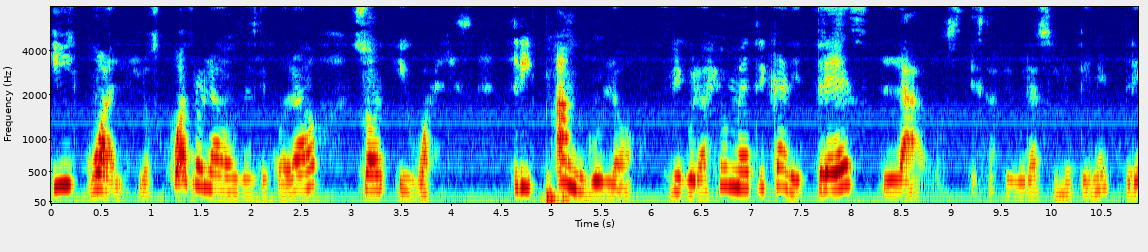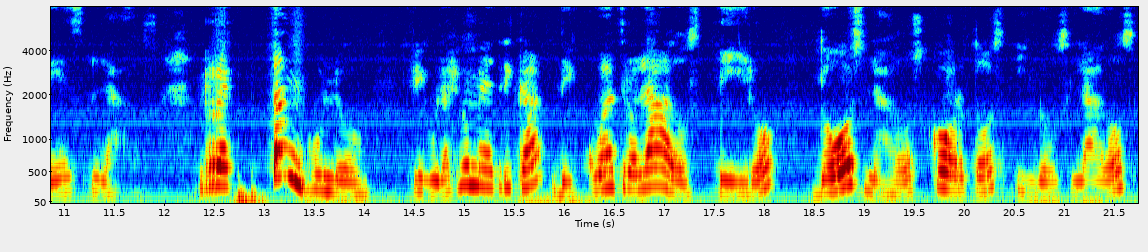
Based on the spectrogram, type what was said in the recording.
iguales. Los cuatro lados de este cuadrado son iguales. Triángulo, figura geométrica de tres lados esta figura solo tiene tres lados. Rectángulo, figura geométrica de cuatro lados, pero dos lados cortos y dos lados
